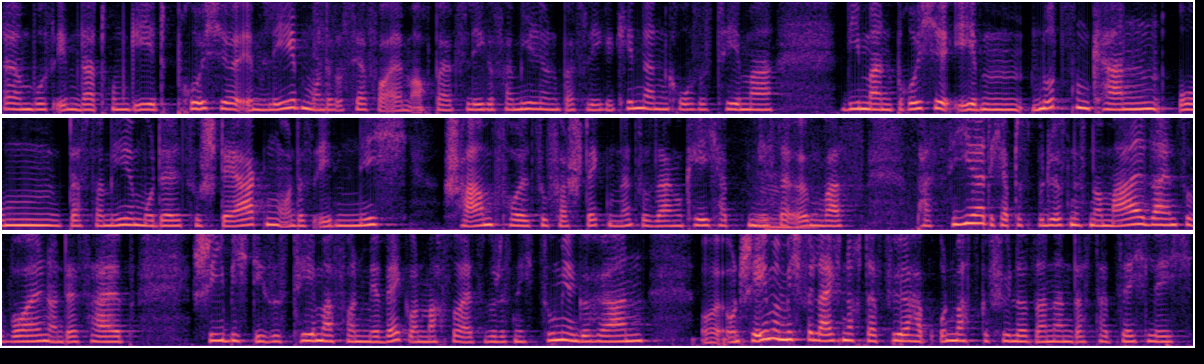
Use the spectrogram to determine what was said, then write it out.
ähm, wo es eben darum geht, Brüche im Leben, und das ist ja vor allem auch bei Pflegefamilien und bei Pflegekindern ein großes Thema, wie man Brüche eben nutzen kann, um das Familienmodell zu stärken und es eben nicht schamvoll zu verstecken, ne? zu sagen, okay, ich habe mir ist da mhm. irgendwas passiert, ich habe das Bedürfnis normal sein zu wollen und deshalb schiebe ich dieses Thema von mir weg und mache so, als würde es nicht zu mir gehören und schäme mich vielleicht noch dafür, habe Unmachtsgefühle, sondern das tatsächlich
